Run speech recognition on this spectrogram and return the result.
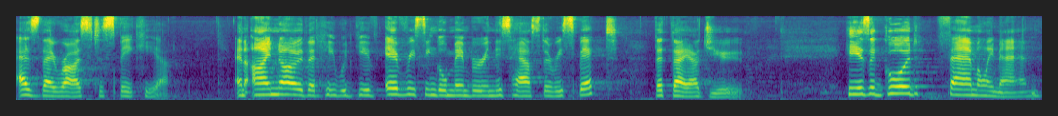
as they rise to speak here. And I know that he would give every single member in this House the respect that they are due. He is a good family man.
